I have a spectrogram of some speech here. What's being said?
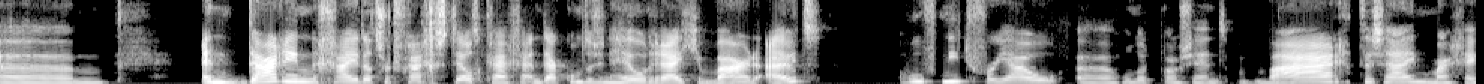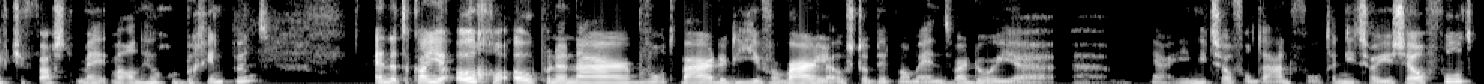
Um, en daarin ga je dat soort vragen gesteld krijgen en daar komt dus een heel rijtje waarden uit. Hoeft niet voor jou uh, eh, 100% waar te zijn, maar geeft je vast wel een heel goed beginpunt. En dat kan je ogen openen naar bijvoorbeeld waarden die je verwaarloost op dit moment, waardoor je uh, je niet zo voldaan voelt en niet zo jezelf voelt.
